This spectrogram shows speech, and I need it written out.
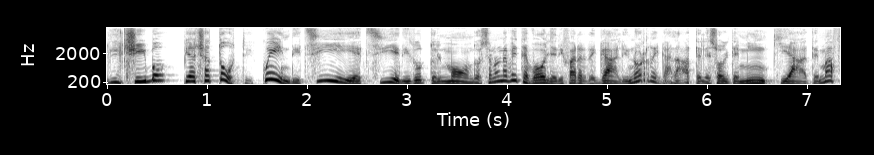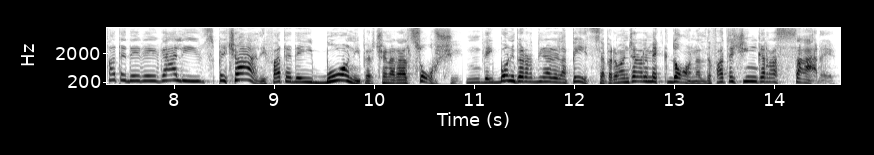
il cibo piace a tutti. Quindi, zii e zie di tutto il mondo, se non avete voglia di fare regali, non regalate regalate le solite minchiate, ma fate dei regali speciali, fate dei buoni per cenare al sushi, dei buoni per ordinare la pizza, per mangiare al McDonald's, fateci ingrassare.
